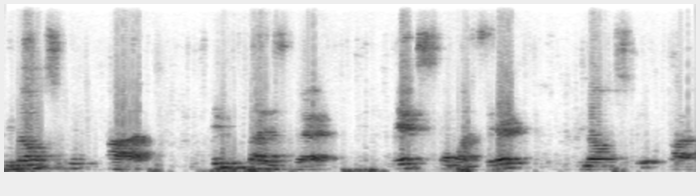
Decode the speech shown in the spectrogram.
belongs to R implies that x comma z belongs to R.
